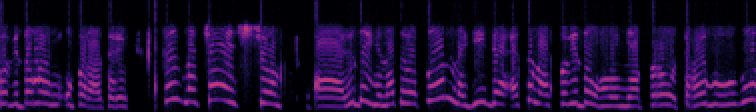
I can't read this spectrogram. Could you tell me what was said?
повідомлень операторів. Це означає, що е, людині на телефон надійде смс-повідомлення про тривогу,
